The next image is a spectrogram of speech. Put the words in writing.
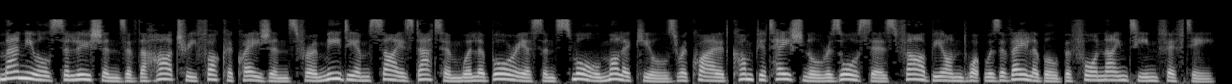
manual solutions of the Hartree-Fock equations for a medium-sized atom were laborious and small molecules required computational resources far beyond what was available before 1950.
